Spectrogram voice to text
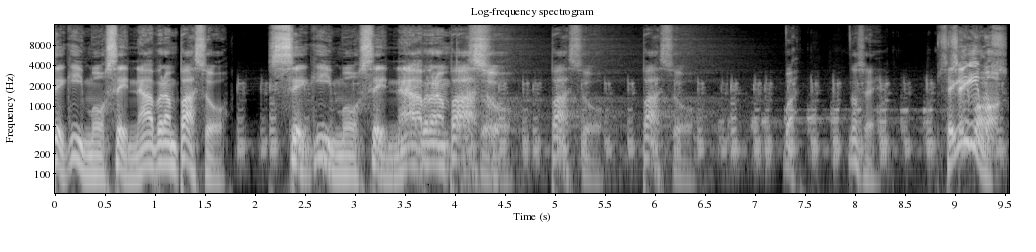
Seguimos en Abran Paso. Seguimos en Abran Paso. Paso, paso. Bueno, no sé. Seguimos.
